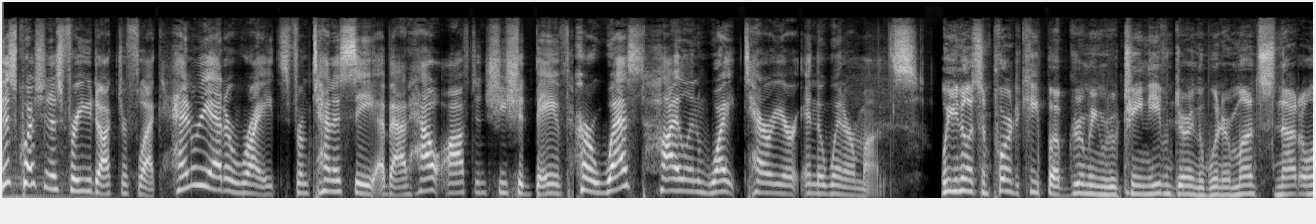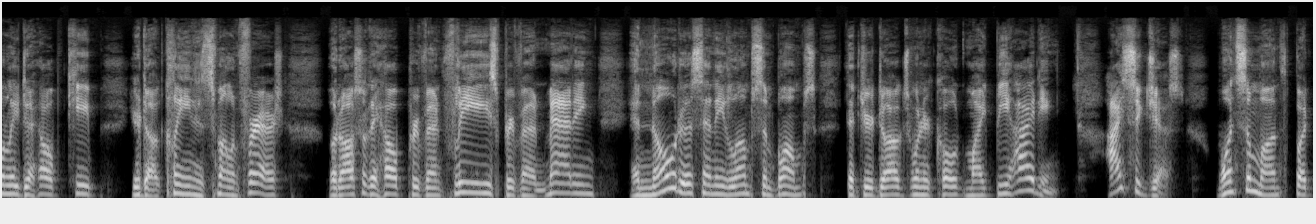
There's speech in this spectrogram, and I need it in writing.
This question is for you, Dr. Fleck. Henrietta writes from Tennessee about how often she should bathe her West Highland White Terrier in the winter months. Well, you know, it's important to keep up grooming routine even during the winter months, not only to help keep your dog clean and smelling fresh, but also to help prevent fleas, prevent matting, and notice any lumps and bumps that your dog's winter coat might be hiding. I suggest once a month, but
